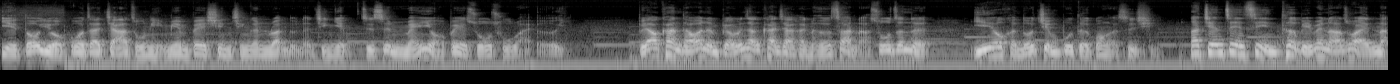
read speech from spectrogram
也都有过在家族里面被性侵跟乱伦的经验，只是没有被说出来而已。不要看台湾人表面上看起来很和善啊，说真的，也有很多见不得光的事情。那今天这件事情特别被拿出来那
